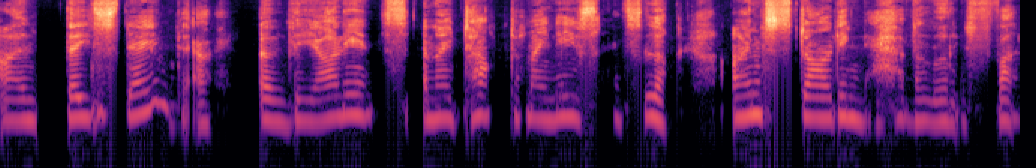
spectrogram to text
uh, they stayed there of the audience and I talked to my niece and said, Look, I'm starting to have a little fun.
